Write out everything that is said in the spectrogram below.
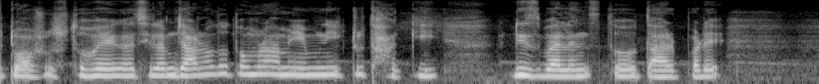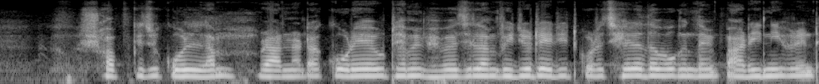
একটু অসুস্থ হয়ে গেছিলাম। জানো তো তোমরা, আমি এমনি একটু থাকি ডিসব্যালেন্স তো তারপরে সব কিছু করলাম। রান্নাটা করে উঠে আমি ভেবেছিলাম ভিডিওটা এডিট করে ছেড়ে দেবো, কিন্তু আমি পারিনি ফ্রেন্ড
